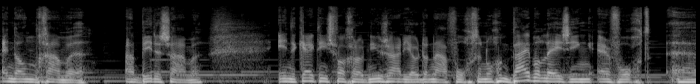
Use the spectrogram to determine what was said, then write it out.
En dan gaan we aanbidden samen in de kerkdienst van Groot Nieuwsradio. Daarna volgt er nog een bijbellezing. Er volgt uh,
